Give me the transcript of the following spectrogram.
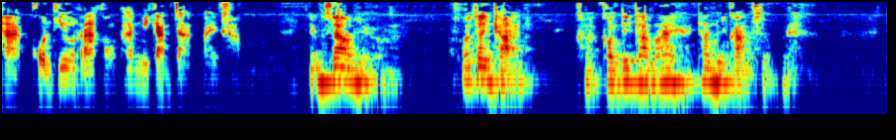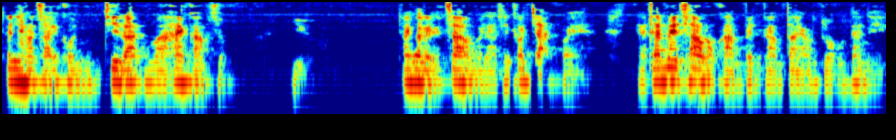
หากคนที่รักของท่านมีการจากไปครับ ยังเศร้าอยู่ เพราะท่านขาดขาดคนที่ทำให้ท่านมีความสุขนะท่านยังอาศัยคนที่รักมาให้ความสุขอยู่ ท่านก็เลยเศร้าเวลาที่เขาจากไป แต่ท่านไม่เศร้ากับความเป็นความตายของตัวของท่านเอง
